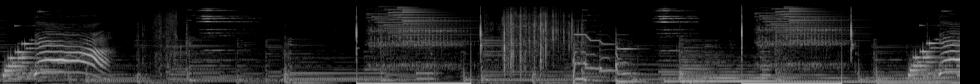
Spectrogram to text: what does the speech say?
Yeah! Yeah!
